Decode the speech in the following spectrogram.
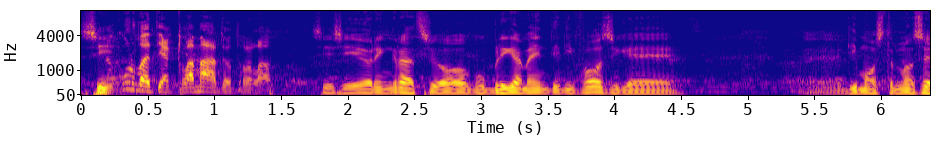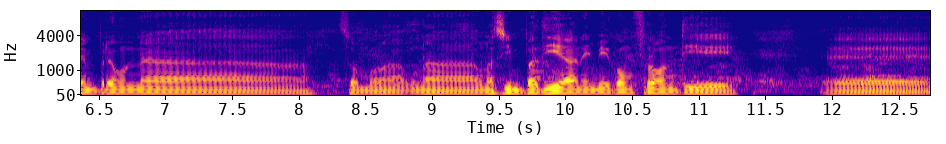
Sì. La curva ti ha acclamato tra l'altro. Sì, sì, io ringrazio pubblicamente i tifosi che eh, dimostrano sempre eh, insomma, una, una- una simpatia nei miei confronti eh,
